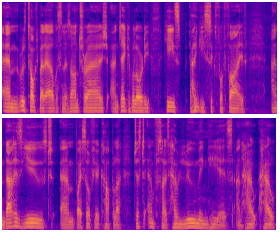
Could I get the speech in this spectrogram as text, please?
um, Ruth talked about Elvis and his entourage, and Jacob Elordi. He's I think he's six foot five and that is used um, by Sofia Coppola just to emphasize how looming he is and how, how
